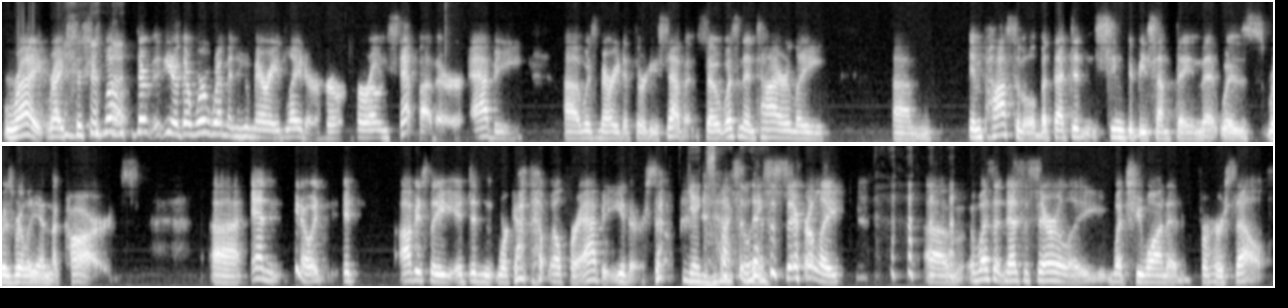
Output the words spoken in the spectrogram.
Right right. So she's well there you know there were women who married later. Her her own stepmother abby uh, was married at 37 so it wasn't entirely um, impossible but that didn't seem to be something that was was really in the cards uh, and you know, it it obviously it didn't work out that well for Abby either. So yeah, exactly. It wasn't necessarily, um, it wasn't necessarily what she wanted for herself.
